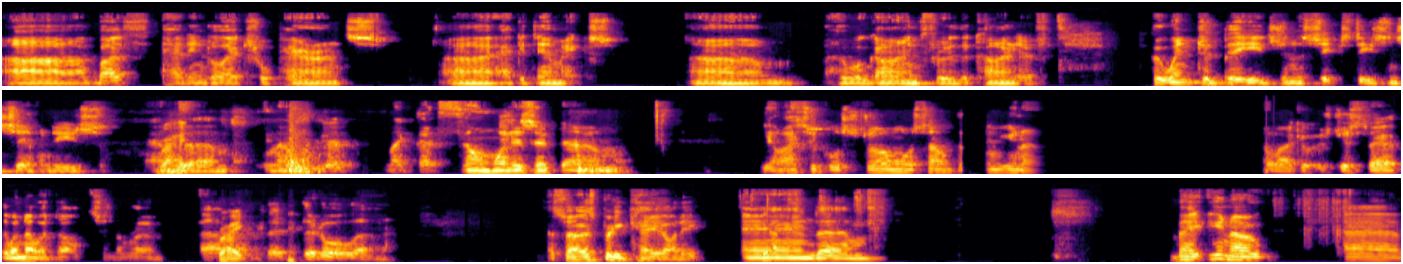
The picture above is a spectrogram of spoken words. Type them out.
Uh, both had intellectual parents, uh, academics, um, who were going through the kind of who went to Beads in the '60s and '70s, and Right. um, you know, like that, like that film. What is it? Um, the Icicle Storm or something. You know, like it was just uh, there were no adults in the room. Uh, Right. That, that all. Uh, so it was pretty chaotic, and um, but you know, uh,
